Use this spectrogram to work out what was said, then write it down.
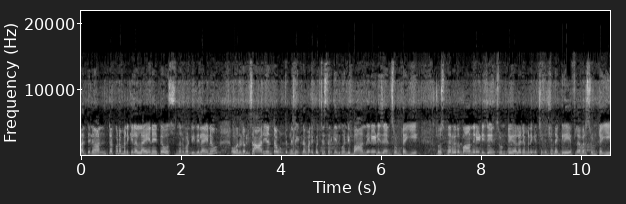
మధ్యలో అంతా కూడా మనకి ఇలా లైన్ అయితే వస్తుంది అనమాట ఇది లైన్. మొత్తం సారీ అంతా ఉంటుంది. వీటిలో మనకి వచ్చేసరికి ఇదిగోండి బాందిని డిజైన్స్ ఉంటాయి. చూస్తున్నారు కదా బాందిని డిజైన్స్ ఉంటాయి. అలానే మనకి చిన్న చిన్న గ్రే ఫ్లవర్స్ ఉంటాయి.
